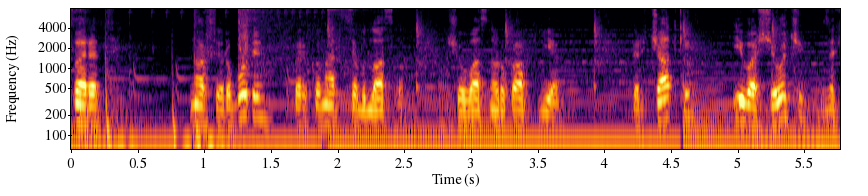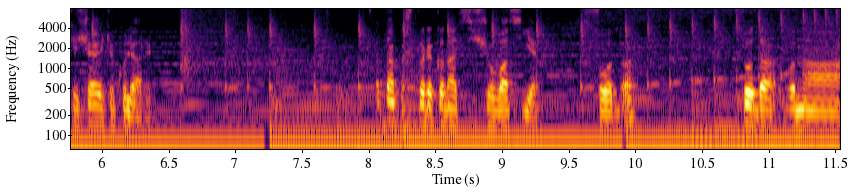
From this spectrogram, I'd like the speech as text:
перед нашою роботою переконатися, будь ласка, що у вас на руках є перчатки і ваші очі захищають окуляри. А також переконатися, що у вас є сода. Сода вона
